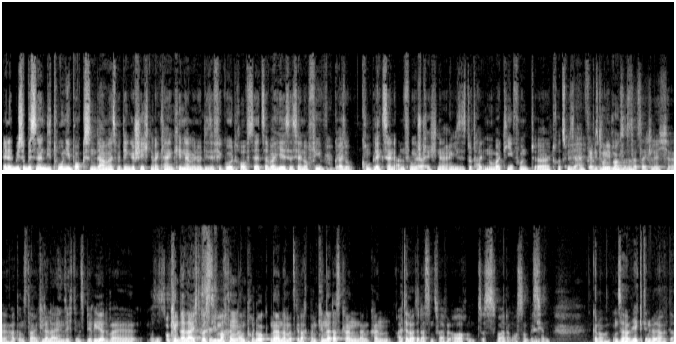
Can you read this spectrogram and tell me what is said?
Erinnert mich so ein bisschen an die Tony-Boxen damals mit den Geschichten bei kleinen Kindern, wenn du diese Figur draufsetzt. Aber hier ist es ja noch viel, also komplexer in Anführungsstrichen. Ja. Ne? Eigentlich ist es total innovativ und äh, trotzdem sehr einfach. Ja, die Tony-Box ist ne? tatsächlich, äh, hat uns da in vielerlei Hinsicht inspiriert, weil es ist so kinderleicht, was die machen am Produkt. Ne? Und dann haben wir jetzt gedacht, wenn Kinder das können, dann können alte Leute das im Zweifel auch. Und das war dann auch so ein bisschen, genau, unser Weg, den wir da, da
